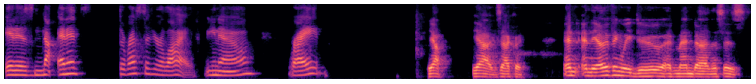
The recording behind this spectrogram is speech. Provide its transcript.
It is not and it's the rest of your life you know right? Yeah. Yeah exactly. And and the other thing we do at menda and this is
